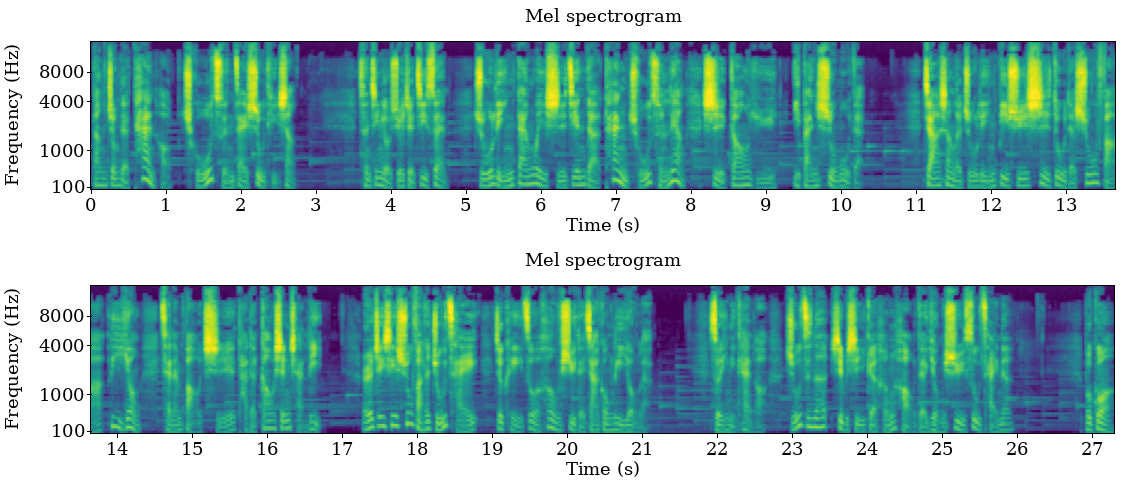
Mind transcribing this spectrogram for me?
当中的碳好储存在树体上。曾经有学者计算，竹林单位时间的碳储存量是高于一般树木的。加上了竹林必须适度的疏伐利用，才能保持它的高生产力，而这些疏伐的竹材就可以做后续的加工利用了。所以你看啊，竹子呢，是不是一个很好的永续素材呢？不过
